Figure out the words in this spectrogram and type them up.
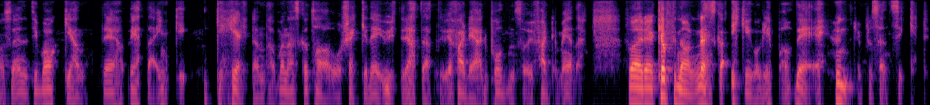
og så er det tilbake igjen. Det vet jeg ikke, ikke helt ennå, men jeg skal ta og sjekke det ut rett etter vi er ferdig her i poden, så er vi ferdig med det. For uh, cupfinalen den skal ikke gå glipp av, det er 100 sikkert.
